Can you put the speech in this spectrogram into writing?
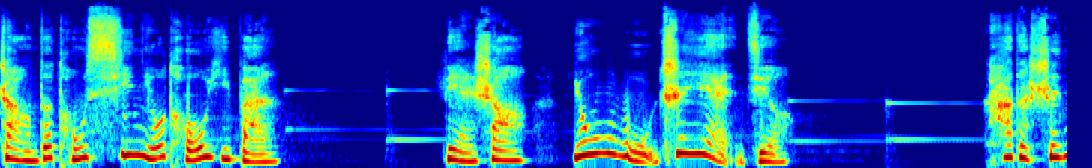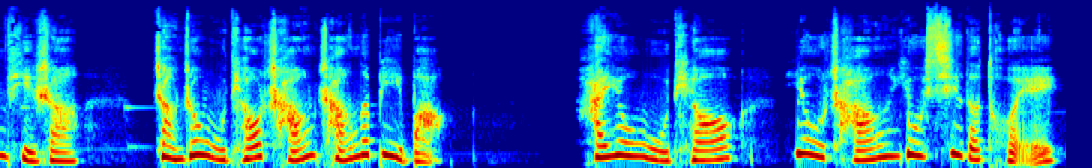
长得同犀牛头一般，脸上有五只眼睛。它的身体上长着五条长长的臂膀，还有五条又长又细的腿。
